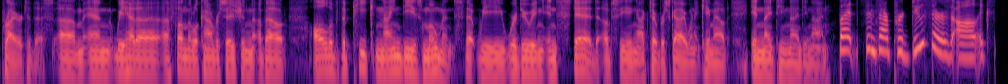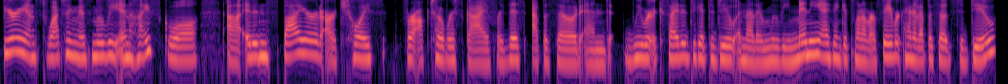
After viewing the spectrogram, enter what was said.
prior to this. Um, and we had a, a, fun little conversation about all of the peak 90s moments that we were doing instead of seeing October Sky when it came out in 1999. But since our producers all experienced watching this movie in high school, uh, it inspired our choice for October Sky for this episode. And we were excited to get to do another movie mini. I think it's one of our favorite kind of episodes to do,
